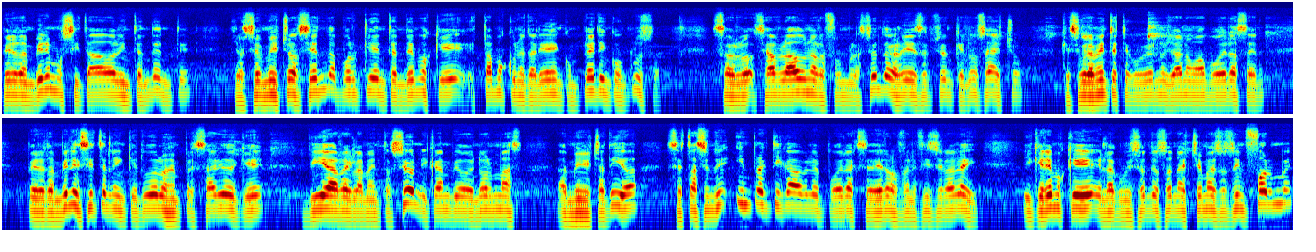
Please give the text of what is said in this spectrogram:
pero también hemos citado al Intendente y al señor Ministro de Hacienda porque entendemos que estamos con una tarea incompleta e inconclusa. Se ha hablado de una reformulación de las leyes de excepción que no se ha hecho, que seguramente este gobierno ya no va a poder hacer, pero también existe la inquietud de los empresarios de que vía reglamentación y cambio de normas administrativas se está haciendo impracticable el poder acceder a los beneficios de la ley. Y queremos que en la Comisión de Zona Extrema eso se informe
